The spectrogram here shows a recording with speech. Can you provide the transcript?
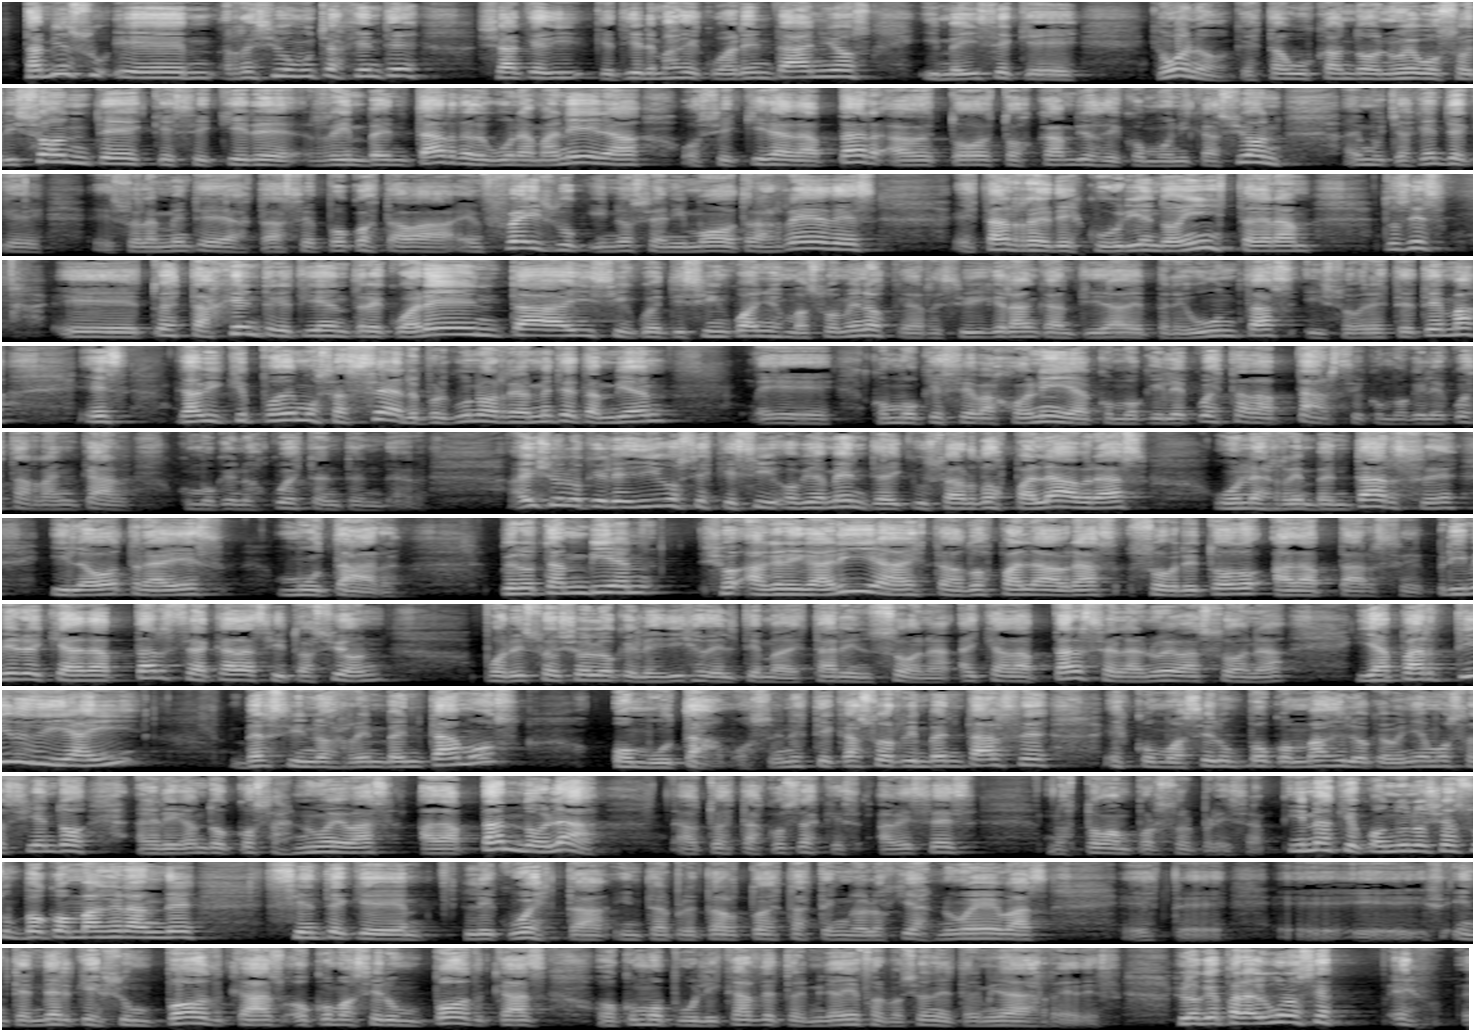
También eh, recibo mucha gente ya que, que, tiene más de 40 años y me dice que, que, bueno, que está buscando nuevos horizontes, que se quiere reinventar de alguna manera o se quiere adaptar a todos estos cambios de comunicación. Hay mucha gente que eh, solamente hasta hace poco estaba en Facebook y no se animó a otras redes, están redescubriendo Instagram. Entonces, eh, toda esta gente que tiene entre 40 y 55 años más o menos, que recibí gran cantidad de preguntas y sobre este tema, es, Gaby, ¿qué podemos hacer? Porque uno realmente también eh, como que se bajonea, como que le cuesta adaptarse, como que le cuesta arrancar, como que nos cuesta entender. Ahí yo lo que les digo es que sí, obviamente hay que usar dos palabras, una es reinventarse y la otra es mutar. Pero también yo agregaría a estas dos palabras, sobre todo, adaptarse. Primero hay que adaptarse a cada situación, por eso yo lo que les dije del tema de estar en zona, hay que adaptarse a la nueva zona y a partir de ahí ver si nos reinventamos o mutamos. En este caso, reinventarse es como hacer un poco más de lo que veníamos haciendo, agregando cosas nuevas, adaptándola a todas estas cosas que a veces nos toman por sorpresa. Y más que cuando uno ya es un poco más grande, siente que le cuesta interpretar todas estas tecnologías nuevas, este, eh, entender qué es un podcast o cómo hacer un podcast o cómo publicar determinada información en determinadas redes. Lo que para algunos es,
